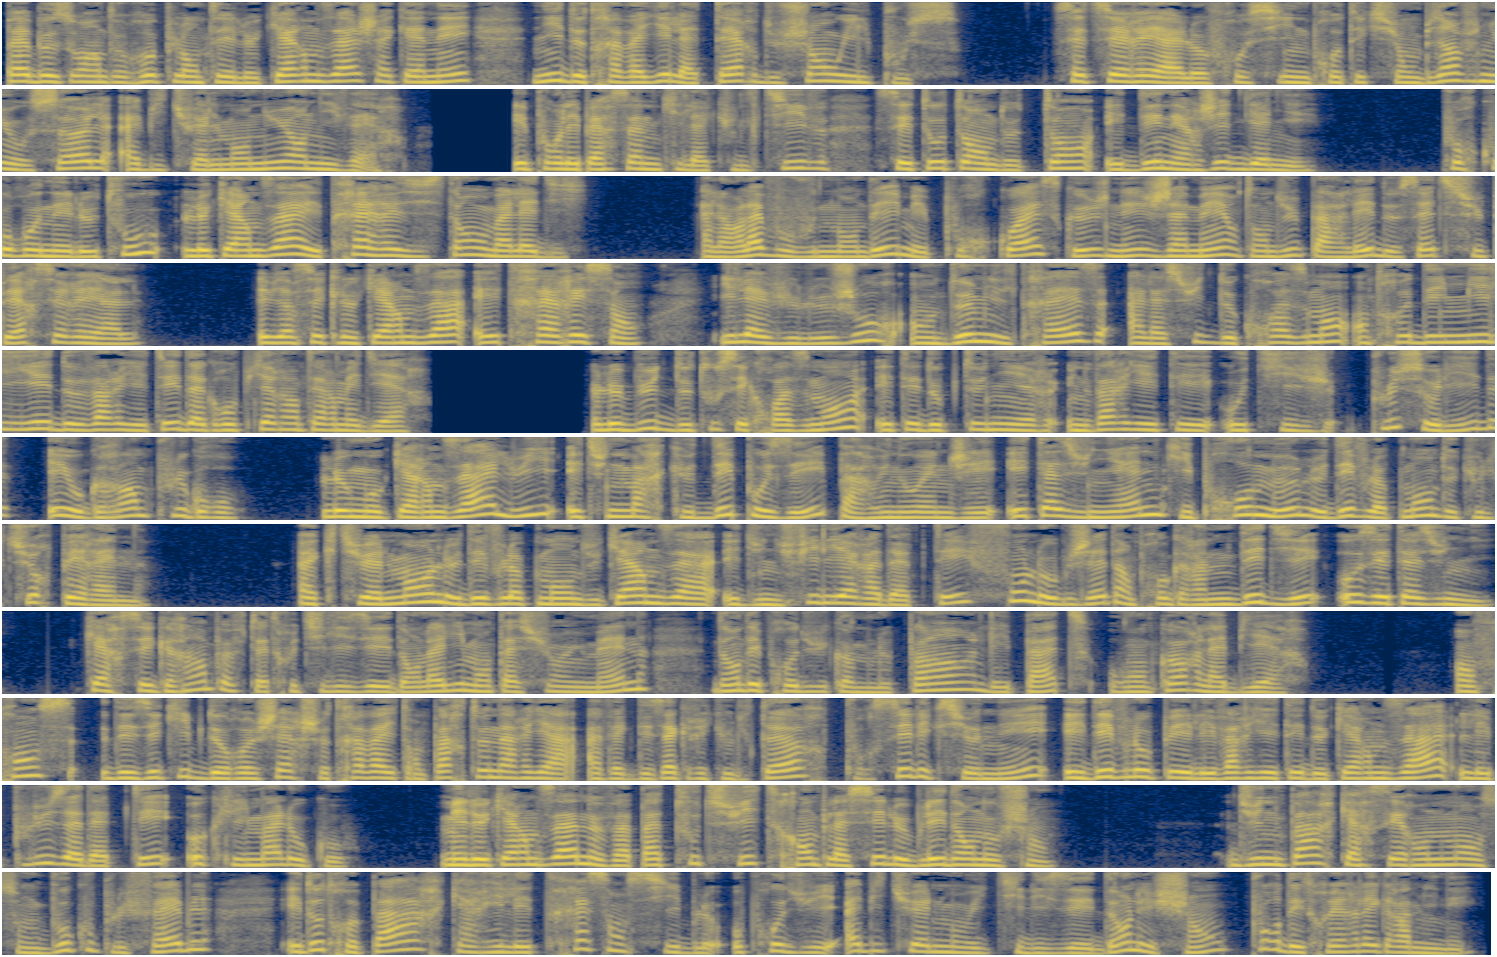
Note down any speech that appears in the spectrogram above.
Pas besoin de replanter le kernza chaque année, ni de travailler la terre du champ où il pousse. Cette céréale offre aussi une protection bienvenue au sol, habituellement nu en hiver. Et pour les personnes qui la cultivent, c'est autant de temps et d'énergie de gagner. Pour couronner le tout, le kernza est très résistant aux maladies. Alors là, vous vous demandez, mais pourquoi est-ce que je n'ai jamais entendu parler de cette super céréale? Eh bien, c'est que le kernza est très récent. Il a vu le jour en 2013 à la suite de croisements entre des milliers de variétés d'agropires intermédiaires. Le but de tous ces croisements était d'obtenir une variété aux tiges plus solides et aux grains plus gros. Le mot Kernza, lui, est une marque déposée par une ONG états-unienne qui promeut le développement de cultures pérennes. Actuellement, le développement du Kernza et d'une filière adaptée font l'objet d'un programme dédié aux États-Unis, car ces grains peuvent être utilisés dans l'alimentation humaine, dans des produits comme le pain, les pâtes ou encore la bière. En France, des équipes de recherche travaillent en partenariat avec des agriculteurs pour sélectionner et développer les variétés de kernza les plus adaptées aux climats locaux. Mais le kernza ne va pas tout de suite remplacer le blé dans nos champs. D'une part car ses rendements sont beaucoup plus faibles, et d'autre part car il est très sensible aux produits habituellement utilisés dans les champs pour détruire les graminées.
